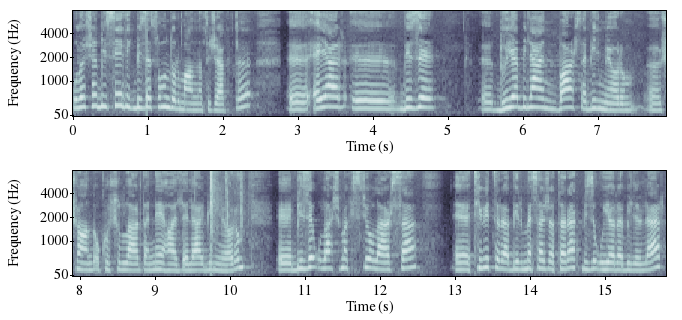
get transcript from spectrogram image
Ulaşabilseydik bize son durumu anlatacaktı. Ee, eğer e, bizi e, duyabilen varsa bilmiyorum e, şu anda o koşullarda ne haldeler bilmiyorum. E, bize ulaşmak istiyorlarsa e, Twitter'a bir mesaj atarak bizi uyarabilirler.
